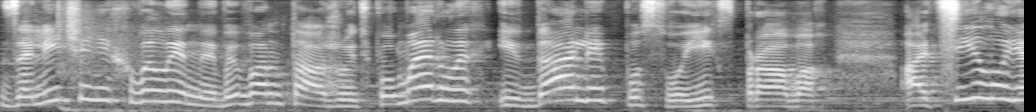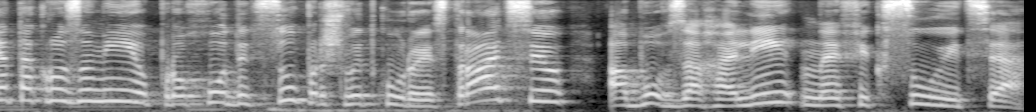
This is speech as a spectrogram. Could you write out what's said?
За лічені хвилини вивантажують померлих і далі по своїх справах. А тіло, я так розумію, проходить супершвидку реєстрацію або взагалі не фіксується.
